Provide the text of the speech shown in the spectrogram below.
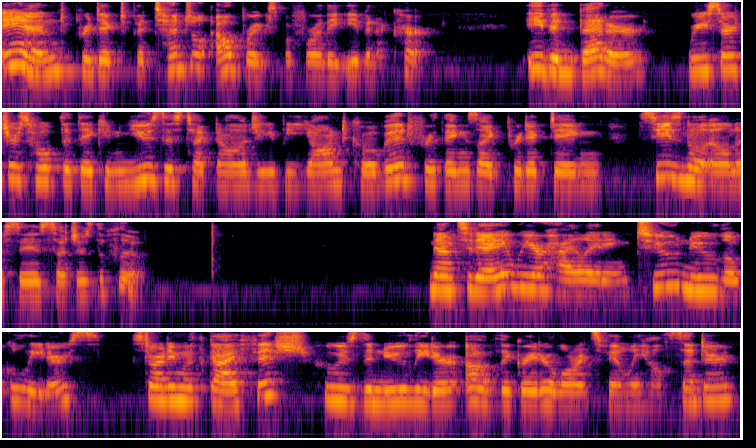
and predict potential outbreaks before they even occur. Even better, researchers hope that they can use this technology beyond COVID for things like predicting seasonal illnesses such as the flu. Now, today we are highlighting two new local leaders, starting with Guy Fish, who is the new leader of the Greater Lawrence Family Health Center.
